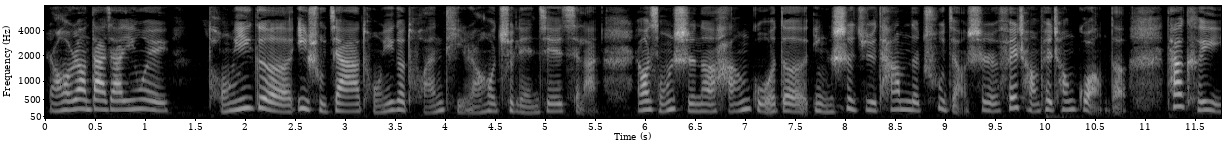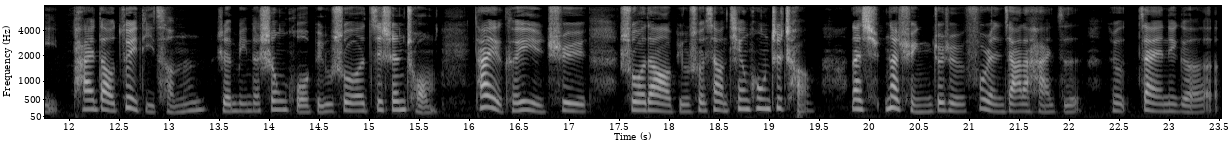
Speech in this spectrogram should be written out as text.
然后让大家因为。同一个艺术家，同一个团体，然后去连接起来，然后同时呢，韩国的影视剧他们的触角是非常非常广的，它可以拍到最底层人民的生活，比如说《寄生虫》，它也可以去说到，比如说像《天空之城》，那群那群就是富人家的孩子，就在那个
